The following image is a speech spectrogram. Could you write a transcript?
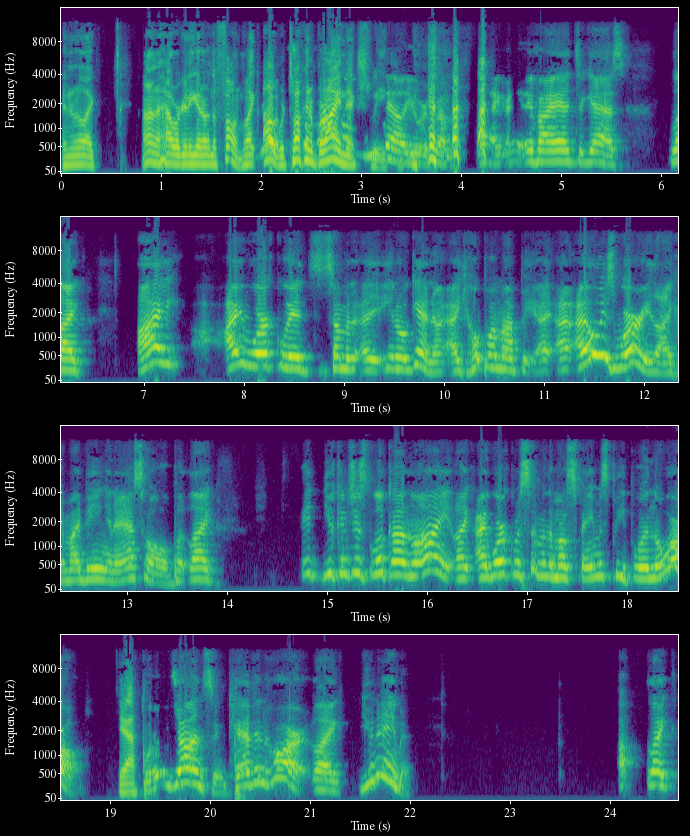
and we're like, I don't know how we're going to get her on the phone. like, oh, we're talking to Brian next week. Tell you or something. like, if I had to guess, like I I work with some of uh, you know again I, I hope I'm not be, I, I always worry like am I being an asshole but like it, you can just look online like I work with some of the most famous people in the world Yeah. Dwayne Johnson Kevin Hart like you name it uh, like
